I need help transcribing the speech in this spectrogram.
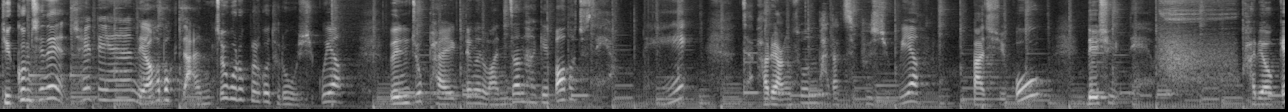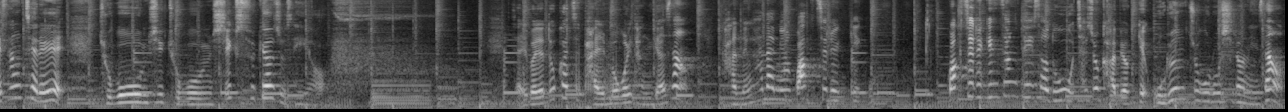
뒤꿈치는 최대한 내 허벅지 안쪽으로 끌고 들어오시고요. 왼쪽 발등은 완전하게 뻗어주세요. 네. 자, 바로 양손 바닥 짚으시고요. 마시고 내쉴 때 후, 가볍게 상체를 조금씩 조금씩 숙여주세요. 후. 자, 이번에 똑같이 발목을 당겨서 가능하다면 꽉지를 끼고 꽉지를 낀 상태에서도 체중 가볍게 오른쪽으로 실어내서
